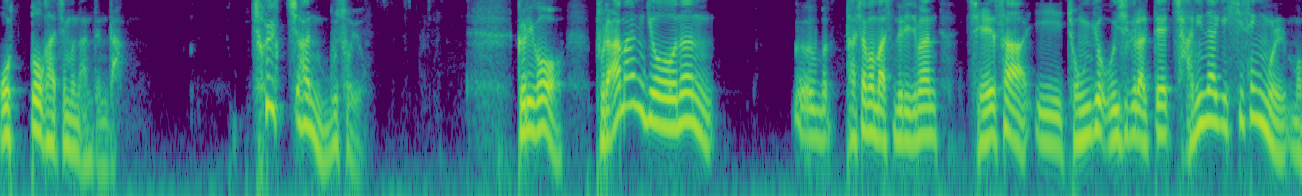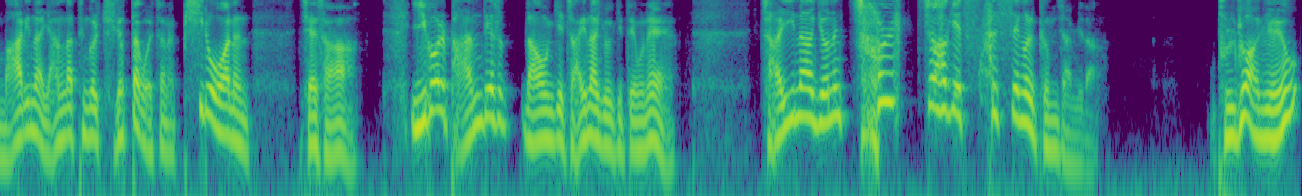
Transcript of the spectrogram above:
옷도 가지면 안 된다. 철저한 무소유. 그리고 브라만교는 그, 뭐, 다시 한번 말씀드리지만 제사 이 종교 의식을 할 때 잔인하게 희생물 뭐 말이나 양 같은 걸 죽였다고 했잖아요. 피로 하는 제사. 이걸 반대해서 나온 게 자이나교이기 때문에 자이나교는 철저하게 살생을 금지합니다. 불교 아니에요?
